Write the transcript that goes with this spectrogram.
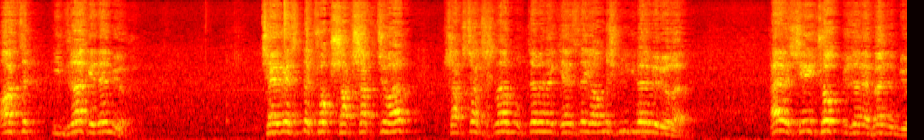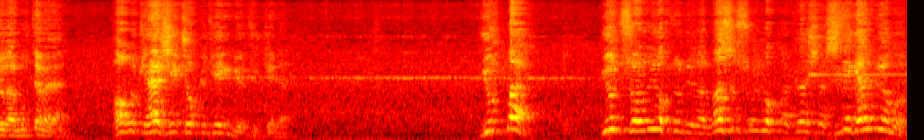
Artık idrak edemiyor. Çevresinde çok şakşakçı var. Şakşakçılar muhtemelen kendisine yanlış bilgiler veriyorlar. Her şey çok güzel efendim diyorlar muhtemelen. Halbuki her şey çok kötüye gidiyor Türkiye'de. Yurtlar. Yurt sorunu yoktur diyorlar. Nasıl sorun yok arkadaşlar? Size gelmiyor mu?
